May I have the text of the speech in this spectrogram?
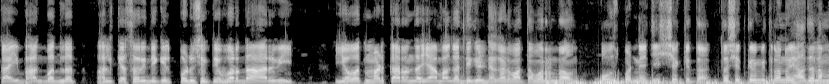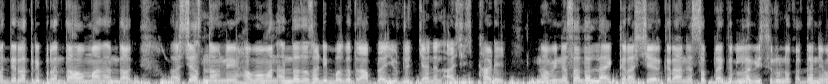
काही भाग बदलत हलक्या सरी देखील पडू शकते. वर्धा आर्वी यवतमाळ कारंजा या भागात देखील ढगाळ वातावरण राहून पाऊस पडण्याची शक्यता. तर शेतकरी मित्रांनो हा झाला मध्यरात्रीपर्यंत हवामान अंदाज. अशाच नवनवीन हवामान अंदाजासाठी बघत राहा आपलं यूट्यूब चॅनल आशिष खाडे. नवीन असाल तर लाईक करा शेअर करा आणि सबस्क्राईब करायला विसरू नका. धन्यवाद.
